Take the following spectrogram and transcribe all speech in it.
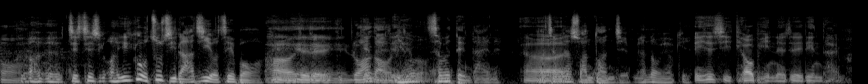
哦，呃，这这是哦，伊个主持垃圾有这部啊。好，对对，热搞以后什么电台呢？呃我参加宣传节，免那要紧。伊这是调频的这个电台嘛，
